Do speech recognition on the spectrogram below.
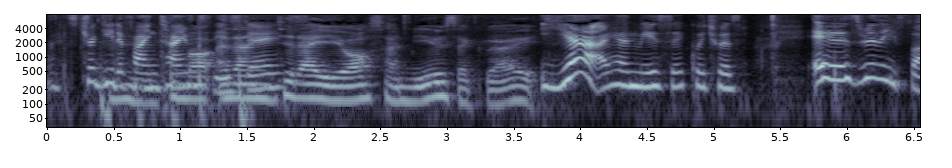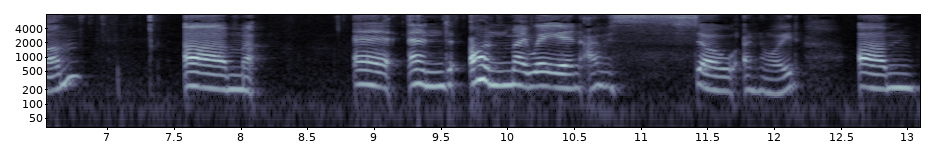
It's tricky to find times Tomo- these and then days. today you also had music, right? Yeah, I had music, which was it was really fun. Um, uh, and on my way in, I was so annoyed. Um,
